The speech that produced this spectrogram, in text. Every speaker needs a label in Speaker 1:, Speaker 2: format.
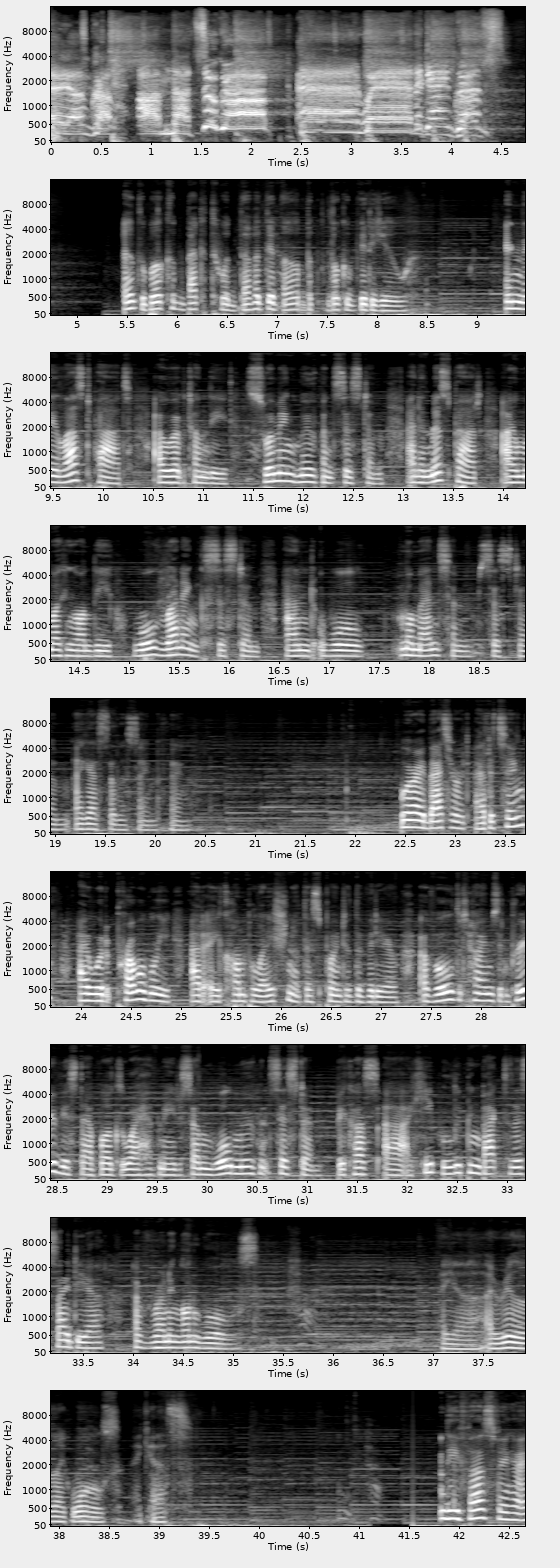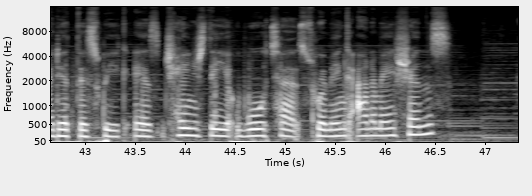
Speaker 1: Hey, I'm. I'm not so Grump. And we're the Game Grumps.
Speaker 2: And welcome back to another development log video. In the last part, I worked on the swimming movement system, and in this part, I'm working on the wall running system and wall momentum system. I guess they're the same thing. Were I better at editing, I would probably add a compilation at this point of the video of all the times in previous devlogs where I have made some wall movement system, because uh, I keep looping back to this idea of running on walls. I, uh, I really like walls, I guess. The first thing I did this week is change the water swimming animations.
